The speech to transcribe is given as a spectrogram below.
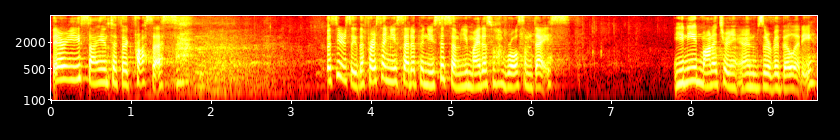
very scientific process. but seriously, the first time you set up a new system, you might as well roll some dice. You need monitoring and observability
